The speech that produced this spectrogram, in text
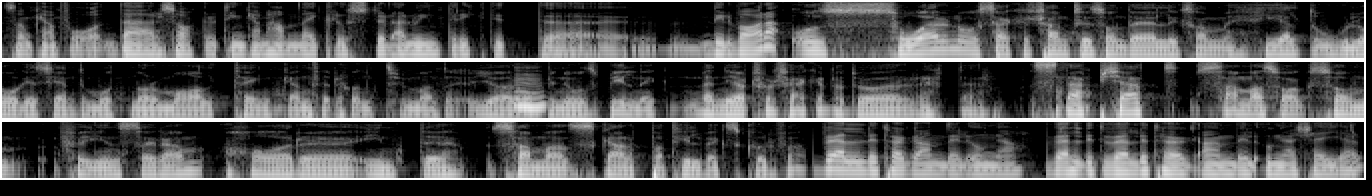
som kan få där saker och ting kan hamna i kluster där du inte riktigt uh, vill vara. Och så är det nog säkert samtidigt som det är liksom helt ologiskt gentemot normalt tänkande runt hur man gör mm. opinionsbildning. Men jag tror säkert att du har rätt där. Snapchat, samma sak som för Instagram, har eh, inte samma skarpa tillväxtkurva. Väldigt hög andel unga. Väldigt, väldigt hög andel unga tjejer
